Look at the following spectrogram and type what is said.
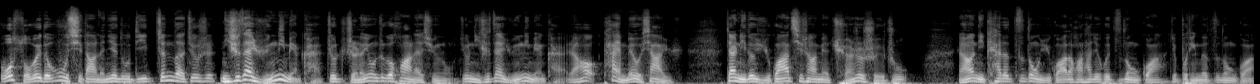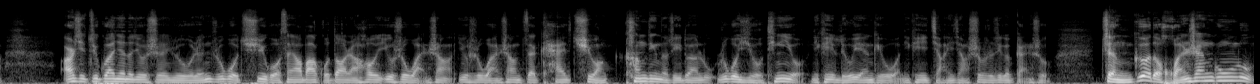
我所谓的雾气大、能见度低，真的就是你是在云里面开，就只能用这个话来形容，就你是在云里面开，然后它也没有下雨，但你的雨刮器上面全是水珠，然后你开的自动雨刮的话，它就会自动刮，就不停的自动刮。而且最关键的就是，有人如果去过三幺八国道，然后又是晚上，又是晚上再开去往康定的这一段路，如果有听友，你可以留言给我，你可以讲一讲是不是这个感受。整个的环山公路，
